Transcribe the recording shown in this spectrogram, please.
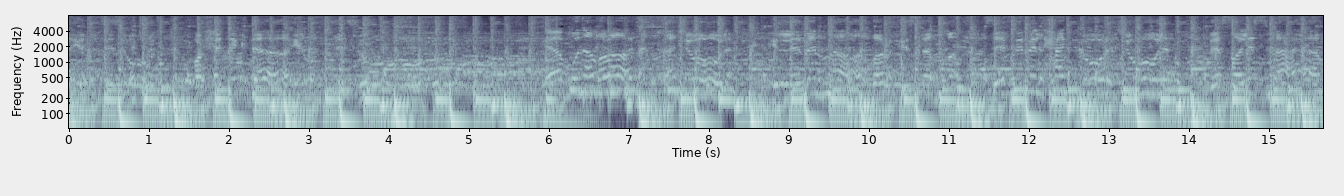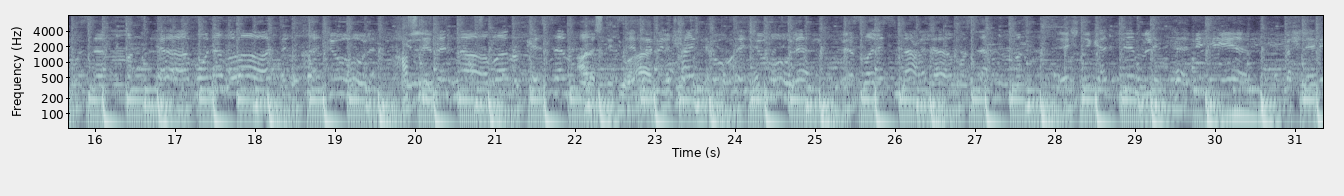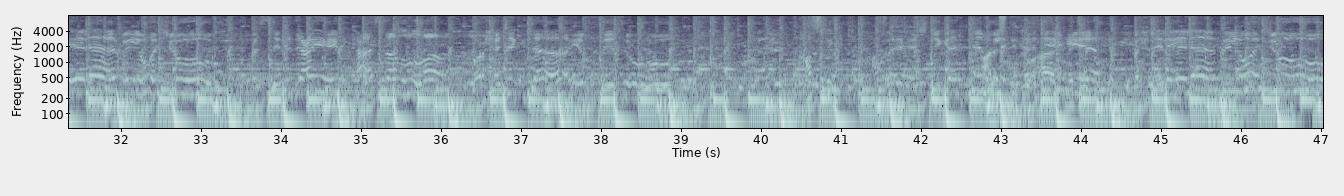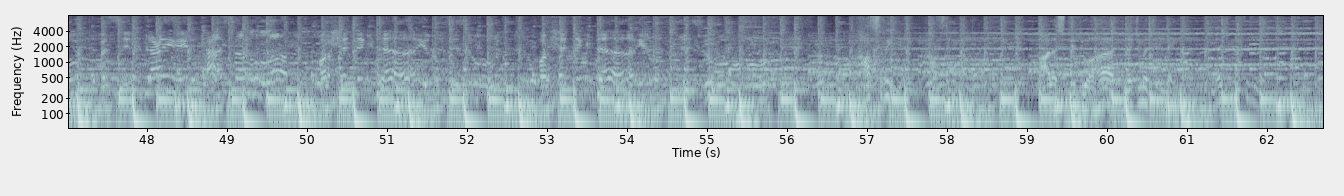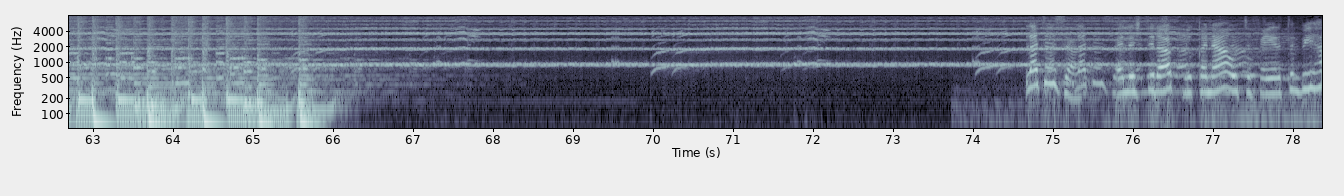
فرحتك دايم من سما على استديوهات نجمة فيصل اسمع له مسمى. إيش نقدم لك هدية؟ بأحلى ليلة لا تنسى الاشتراك بالقناة وتفعيل التنبيهات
